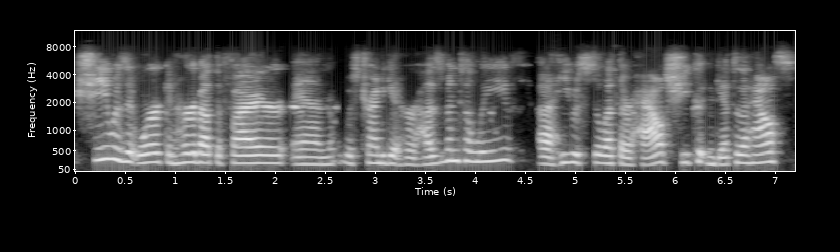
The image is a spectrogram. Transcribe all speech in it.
she was at work and heard about the fire and was trying to get her husband to leave. Uh, he was still at their house. She couldn't get to the house.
